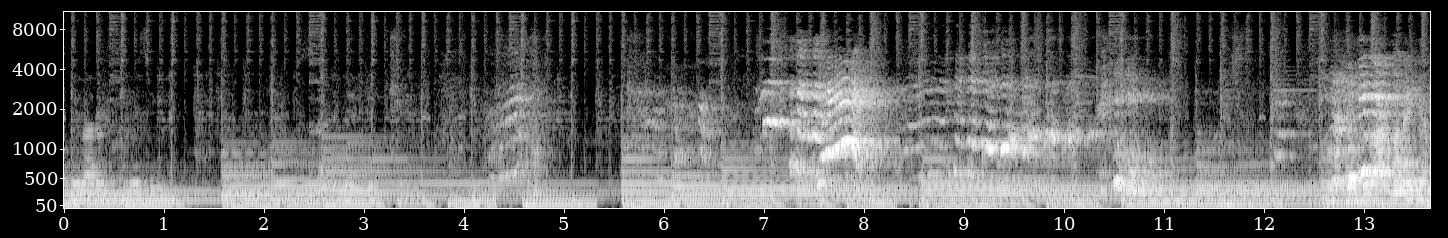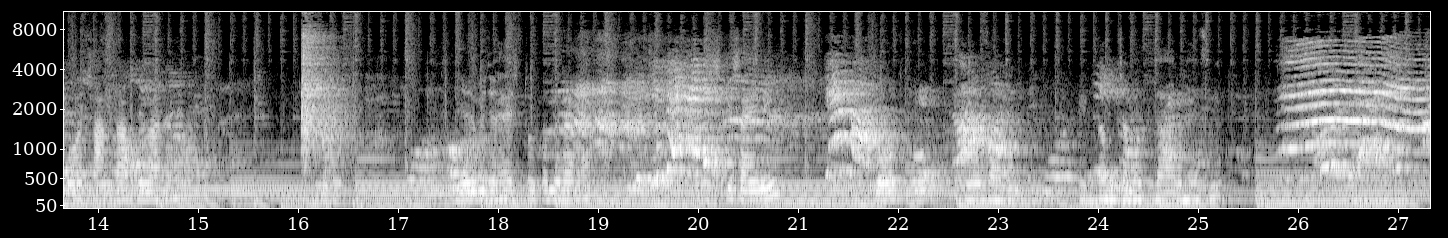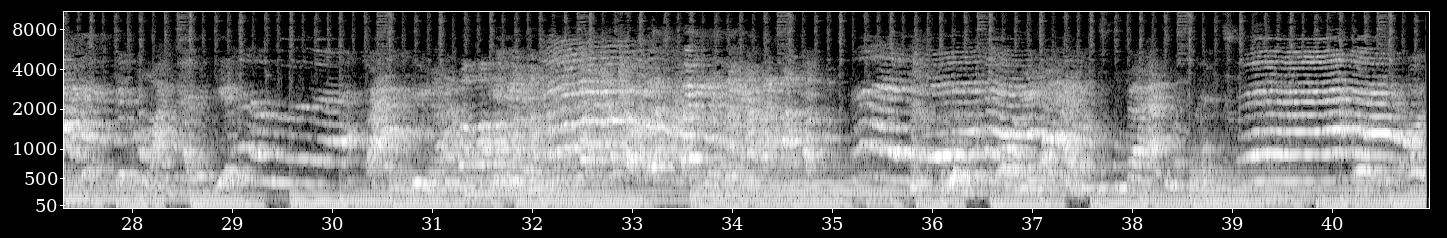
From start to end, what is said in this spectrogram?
दीवारों की ये दीवार बनाई है, बहुत शानदार दीवार है। ये भी जो है स्टोको मिरर है। इसकी शाइनिंग बहुत बहुत ज़्यादा एकदम चमकदार है इसमें। Yeah.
